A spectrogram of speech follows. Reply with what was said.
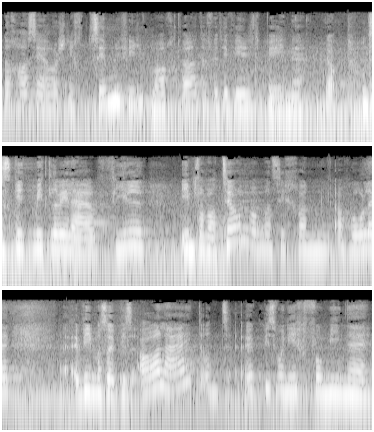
da kann sehr wahrscheinlich ziemlich viel gemacht werden für die Wildbienen. Ja. Und es gibt mittlerweile auch viel Information, die man sich kann holen kann, wie man so etwas anlegt. Und etwas, was ich von meinen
